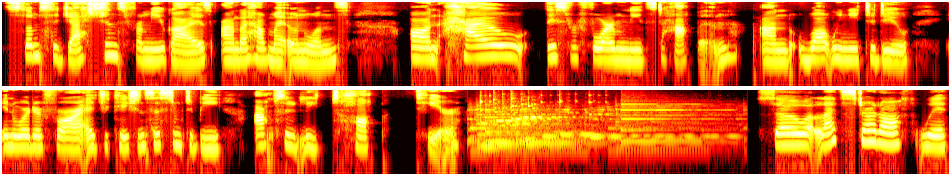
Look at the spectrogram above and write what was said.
some suggestions from you guys, and I have my own ones on how this reform needs to happen and what we need to do in order for our education system to be absolutely top tier. So let's start off with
